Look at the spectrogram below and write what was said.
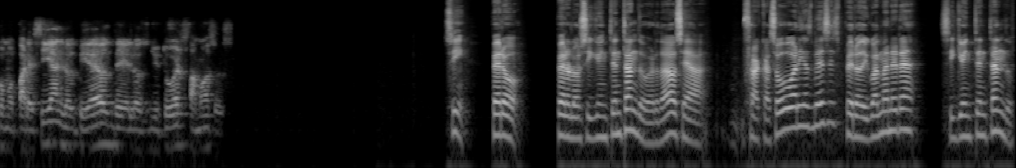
como parecía en los videos de los youtubers famosos. Sí, pero pero lo siguió intentando, ¿verdad? O sea, fracasó varias veces, pero de igual manera siguió intentando.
